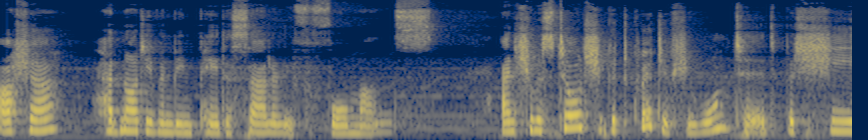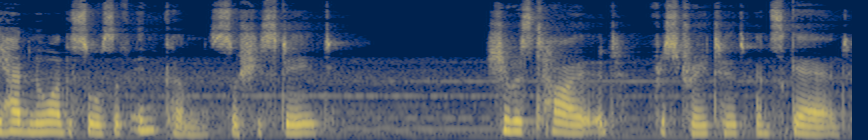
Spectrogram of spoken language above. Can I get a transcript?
Asha had not even been paid a salary for four months, and she was told she could quit if she wanted, but she had no other source of income, so she stayed. She was tired, frustrated, and scared,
